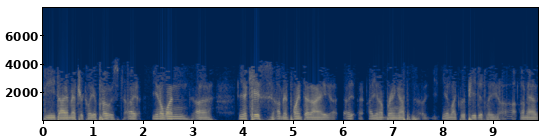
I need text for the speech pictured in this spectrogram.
be diametrically opposed. I, you know, one, uh, you know, case I'm in point that I, I, I, you know, bring up, you know, like repeatedly, uh, I'm at,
